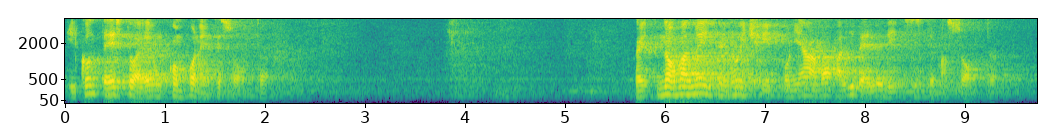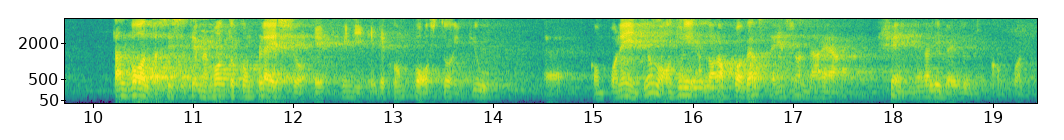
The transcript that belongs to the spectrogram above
il contesto è un componente software. Normalmente noi ci poniamo a livello di sistema software. Talvolta se il sistema è molto complesso e quindi ed è composto in più componenti o moduli, allora può aver senso andare a scendere a livello di componenti.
